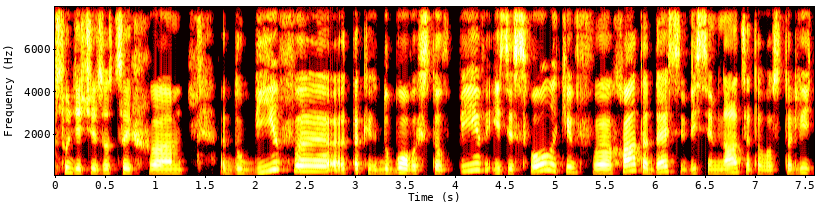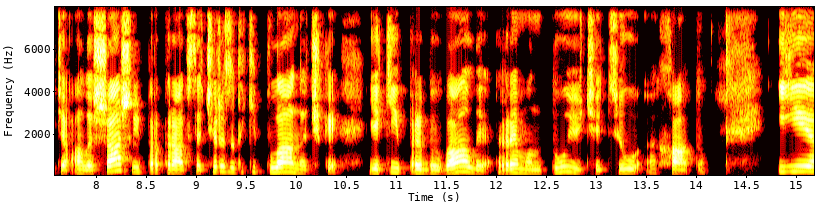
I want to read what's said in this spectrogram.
судячи з оцих ем, дубів, е, таких дубових стовпів і зі сволоків, хата десь 18 століття, але шашель прокрався через через такі планочки, які прибивали, ремонтуючи цю е, хату. І,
